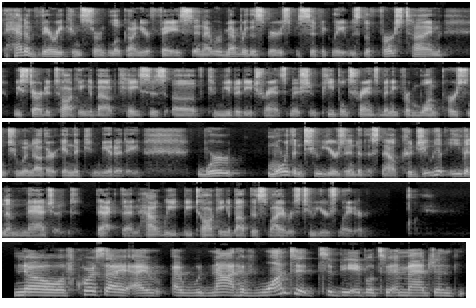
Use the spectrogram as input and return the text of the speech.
had a very concerned look on your face. And I remember this very specifically. It was the first time we started talking about cases of community transmission, people transmitting from one person to another in the community. We're more than two years into this now. Could you have even imagined back then how we'd be talking about this virus two years later? No, of course, I, I, I would not have wanted to be able to imagine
